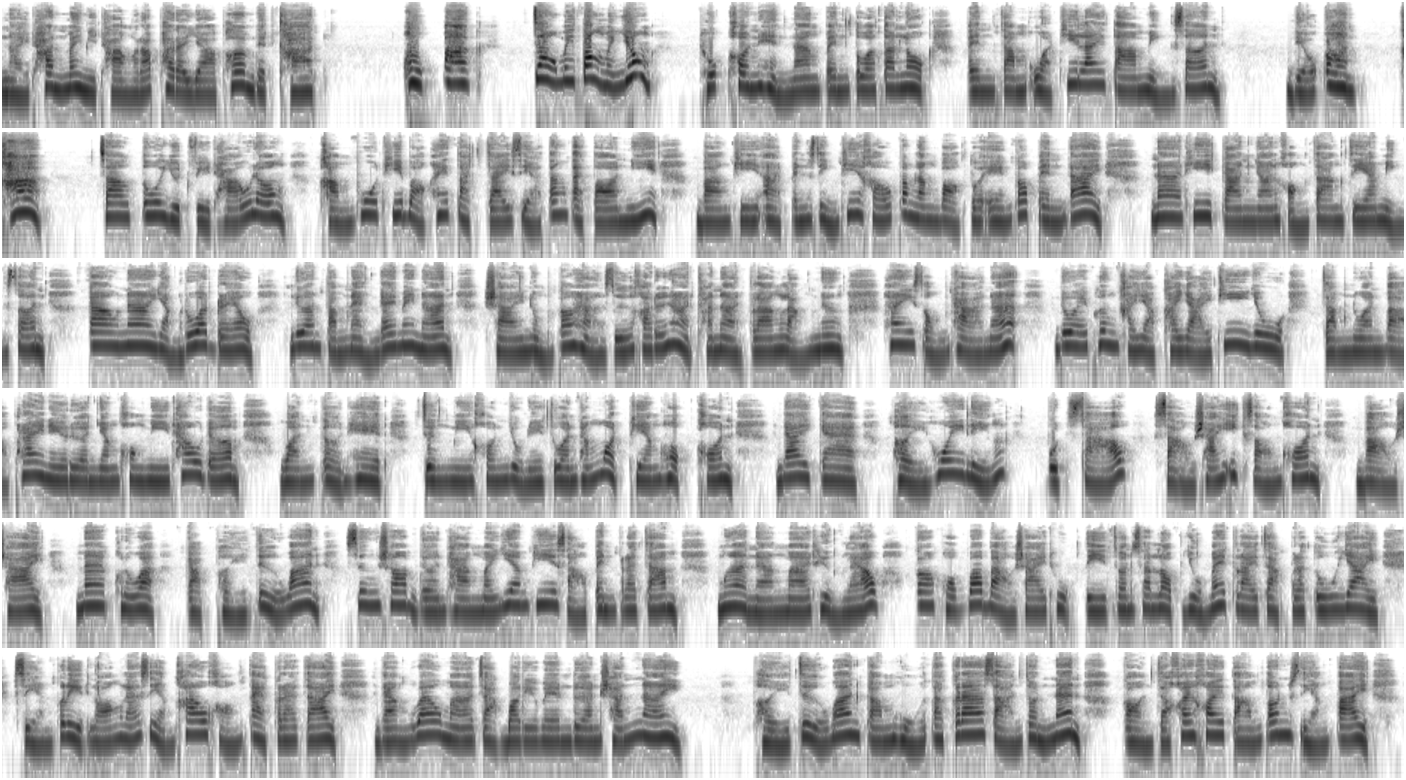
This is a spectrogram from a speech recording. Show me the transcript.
นายท่านไม่มีทางรับภรรยาเพิ่มเด็ดขาดหุบปาก เจ้าไม่ต้องมายุ่ง ทุกคนเห็นนางเป็นตัวตลก เป็นจำอวดที่ไล่ตามหมิงเซิน เดี๋ยวก่อน ข้า เจ้าตู้หยุดฝีเท้าลง คำพูดที่บอกให้ตัดใจเสียตั้งแต่ตอนนี้ บางทีอาจเป็นสิ่งที่เขากำลังบอกตัวเองก็เป็นได้ หน้าที่การงานของจางเจียหมิงเซิน ก้าวหน้าอย่างรวดเร็ว เลื่อนตำแหน่งได้ไม่นาน ชายหนุ่มก็หาซื้อคฤหาสน์ขนาดกลางหลังหนึ่ง ให้สมฐานะ ด้วยเพิ่งขยับขยายที่อยู่จำนวนบ่าวไพร่ในเรือนยังคงมีเท่าเดิม วันเกิดเหตุจึงมีคนอยู่ในจวนทั้งหมดเพียงหกคน ได้แก่เผยห้วยหลิง บุตรสาว สาวใช้อีกสองคน บ่าวชาย แม่ครัว กับเผยตื่อว่าน ซึ่งชอบเดินทางมาเยี่ยมพี่สาวเป็นประจำ เมื่อนางมาถึงแล้ว ก็พบว่าบ่าวชายถูกตีจนสลบอยู่ไม่ไกลจากประตูใหญ่ เสียงกรีดร้องและเสียงข้าวของแตกกระจาย ดังแว่วมาจากบริเวณเรือนชั้นใน เผยจื่อว่านกำหูตะกร้าสารจนแน่น ก่อนจะค่อยๆตามต้นเสียงไป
